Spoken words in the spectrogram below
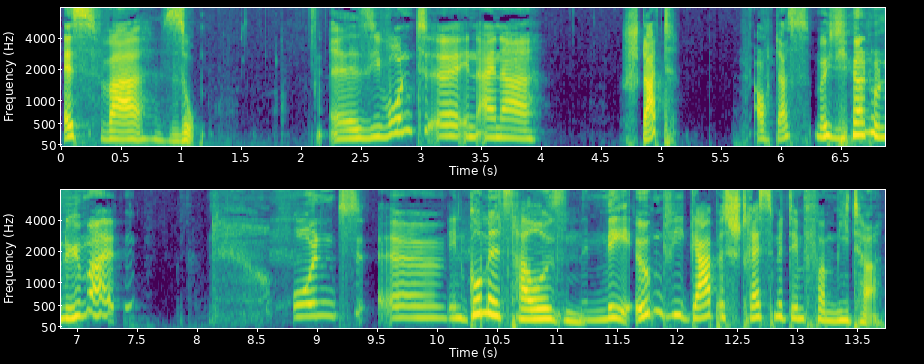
Es war so. Äh, sie wohnt äh, in einer Stadt. Auch das möchte ich anonym halten. Und äh, In Gummelshausen. nee, irgendwie gab es Stress mit dem Vermieter.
